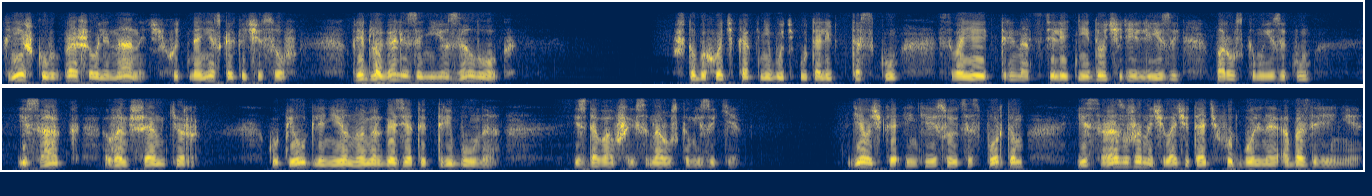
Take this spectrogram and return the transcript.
Книжку выпрашивали на ночь, хоть на несколько часов, предлагали за нее залог. Чтобы хоть как-нибудь утолить тоску своей тринадцатилетней дочери Лизы по русскому языку, Исаак Ваншенкер купил для нее номер газеты «Трибуна», издававшейся на русском языке. Девочка интересуется спортом и сразу же начала читать футбольное обозрение.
